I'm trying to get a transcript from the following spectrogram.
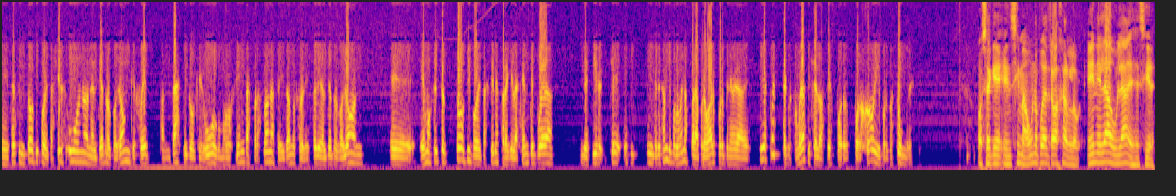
Eh, se hacen todo tipo de talleres. Hubo uno en el Teatro Colón que fue fantástico, que hubo como 200 personas editando sobre la historia del Teatro Colón. Eh, hemos hecho todo tipo de talleres para que la gente pueda decir, que es interesante por lo menos para probar por primera vez. Y después te acostumbras y ya lo haces por, por hobby y por costumbre. O sea que encima uno puede trabajarlo en el aula, es decir,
